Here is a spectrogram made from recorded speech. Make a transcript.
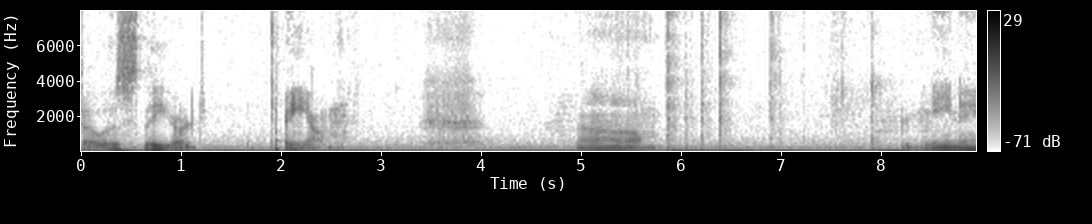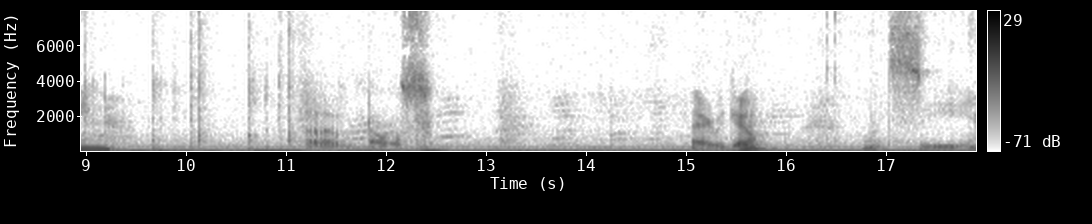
fellas, they are. Bam. Um. Meaning of dolls. There we go. Let's see.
